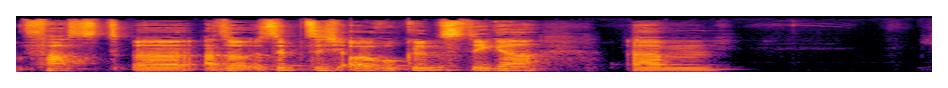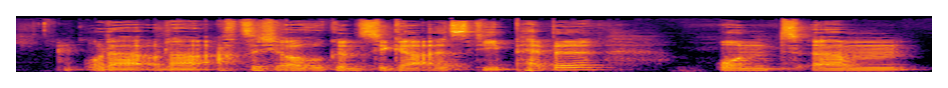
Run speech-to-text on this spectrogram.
fast, äh, also 70 Euro günstiger ähm, oder oder 80 Euro günstiger als die Pebble und ähm,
